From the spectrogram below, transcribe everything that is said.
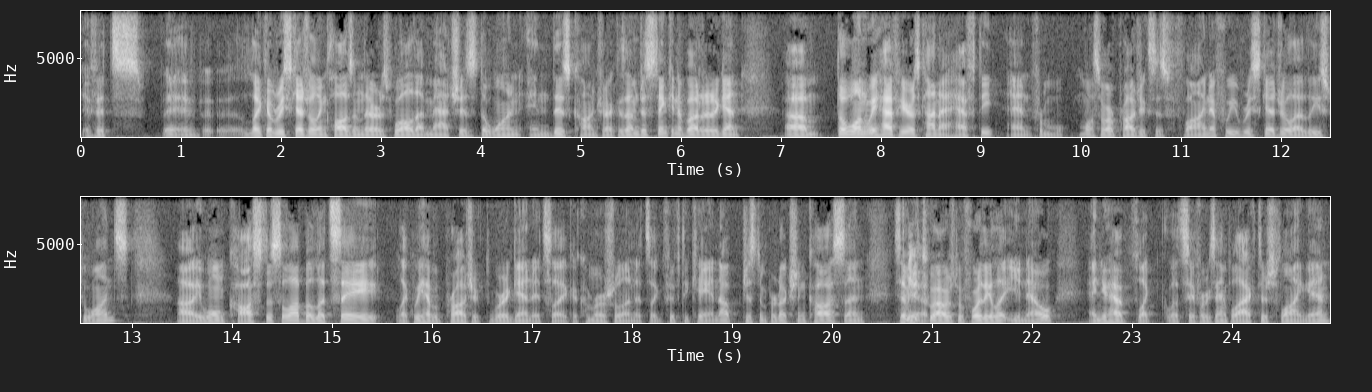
if it's if, like a rescheduling clause in there as well that matches the one in this contract. Because I'm just thinking about it again. Um, the one we have here is kind of hefty, and from most of our projects is fine if we reschedule at least once. Uh, it won't cost us a lot, but let's say like we have a project where again it's like a commercial and it's like 50k and up just in production costs, and 72 Yeah. hours before they let you know, and you have like let's say for example actors flying in,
